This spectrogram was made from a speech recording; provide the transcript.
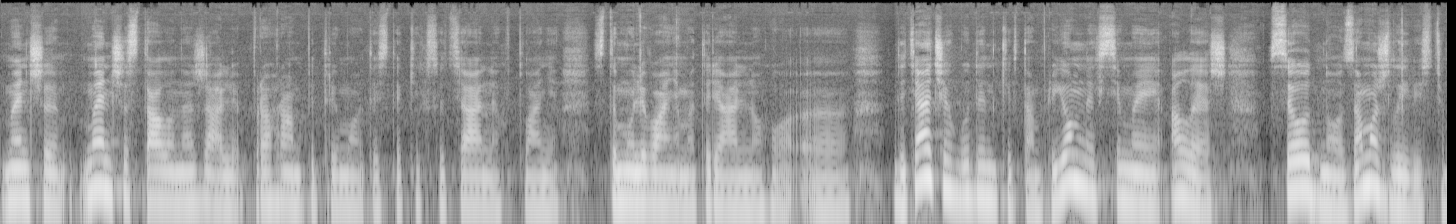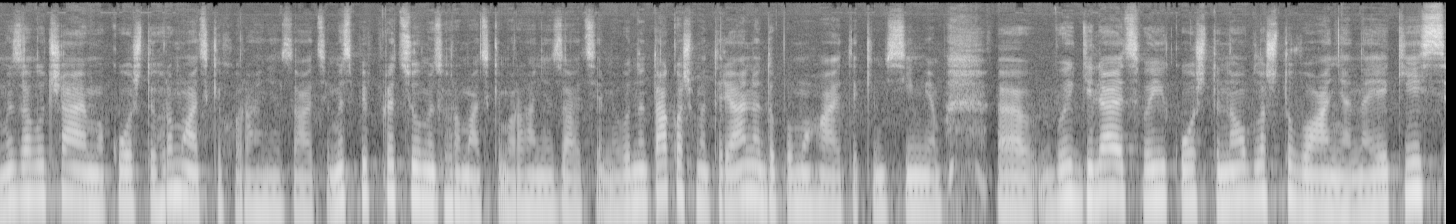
Менше, менше стало, на жаль, програм підтримуватись таких соціальних в плані стимулювання матеріального е, дитячих будинків, там прийомних сімей. Але ж все одно за можливістю ми залучаємо кошти громадських організацій. Ми співпрацюємо з громадськими організаціями. Вони також матеріально допомагають таким сім'ям, е, виділяють свої кошти на облаштування, на якісь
